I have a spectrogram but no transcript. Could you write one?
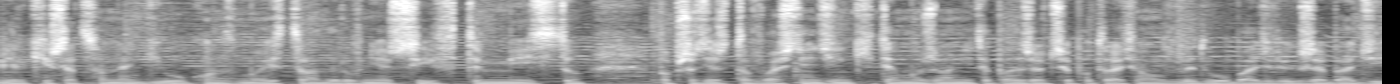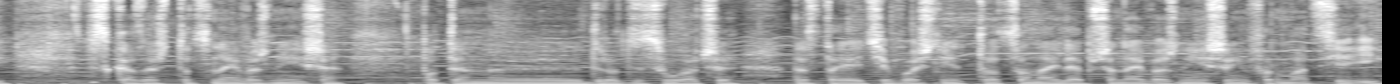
wielki szacunek i ukłon z mojej strony również i w tym miejscu, bo przecież to właśnie dzięki temu, że oni te rzeczy potrafią wydłubać, wygrzebać i wskazać to, co najważniejsze. Potem, drodzy słuchacze, dostajecie właśnie to, co najlepsze, najważniejsze informacje i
